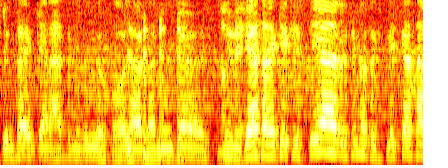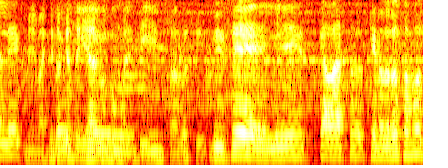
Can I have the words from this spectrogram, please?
quién sabe qué harás en ese videojuego. La verdad, nunca. ni siquiera sabía que existía. A ver si nos explicas, Alex. Me imagino que sería algo como el Teams o algo así. Dice Luis Cavazos que nosotros somos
